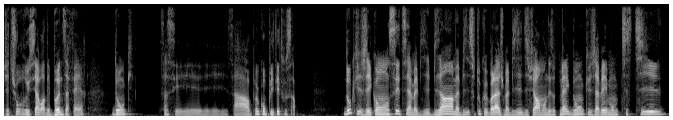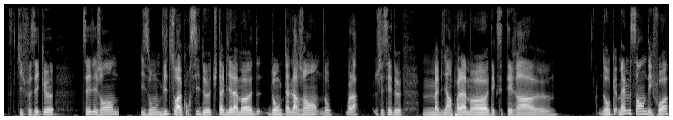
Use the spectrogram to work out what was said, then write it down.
J'ai toujours réussi à avoir des bonnes affaires. Donc ça c'est ça a un peu compliqué tout ça. Donc j'ai commencé à m'habiller bien, surtout que voilà, je m'habillais différemment des autres mecs, donc j'avais mon petit style, ce qui faisait que les gens ils ont vite sur raccourci de tu t'habilles à la mode, donc tu as de l'argent, donc voilà, j'essaie de m'habiller un peu à la mode, etc. Euh. Donc même sans des fois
